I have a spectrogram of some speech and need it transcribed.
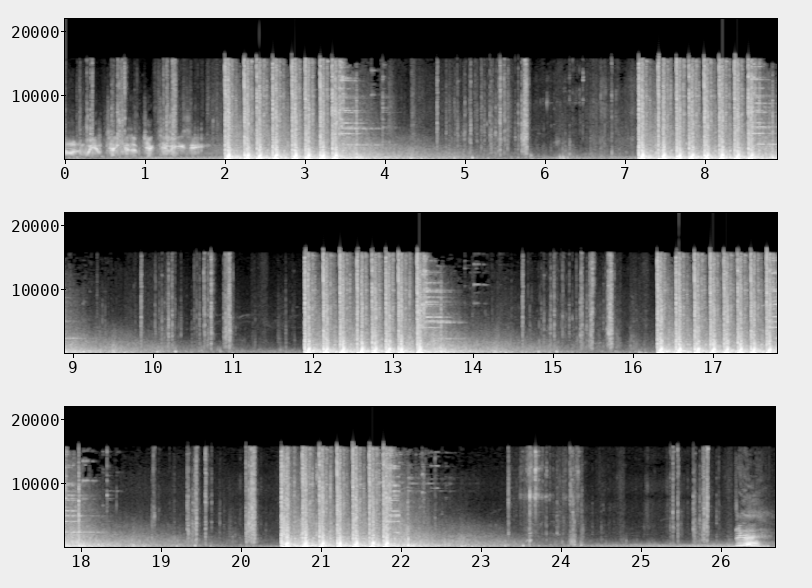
done. We have taken objective easy. Ugh!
